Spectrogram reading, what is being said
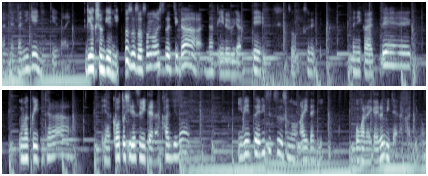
何何芸人っていうのリアクション芸人。そうそうそう。その人たちがなんかいろいろやってそうそれ何かやってうまくいったら役落としですみたいな感じのイベントやりつつその間にお笑いがいるみたいな感じの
